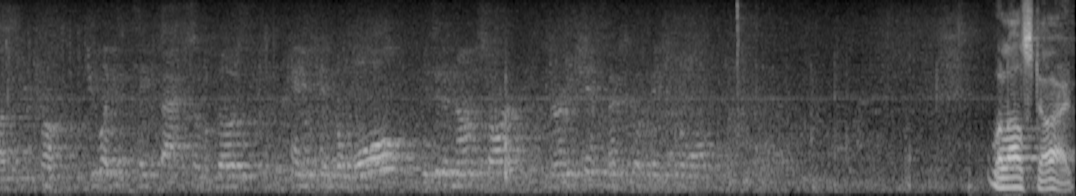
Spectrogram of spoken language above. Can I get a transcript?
uh, Trump. Would you like to take back some of those? And, and the wall? Well, I'll start.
